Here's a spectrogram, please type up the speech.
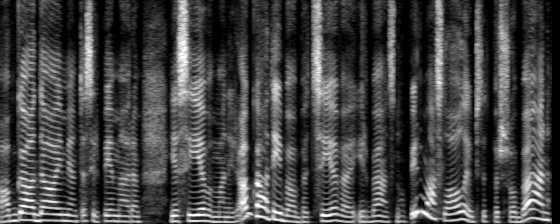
apgādājumiem. Tas ir piemēram, ja sieva man ir apgādībā, bet sievai ir bērns no pirmās laulības, tad par šo bērnu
